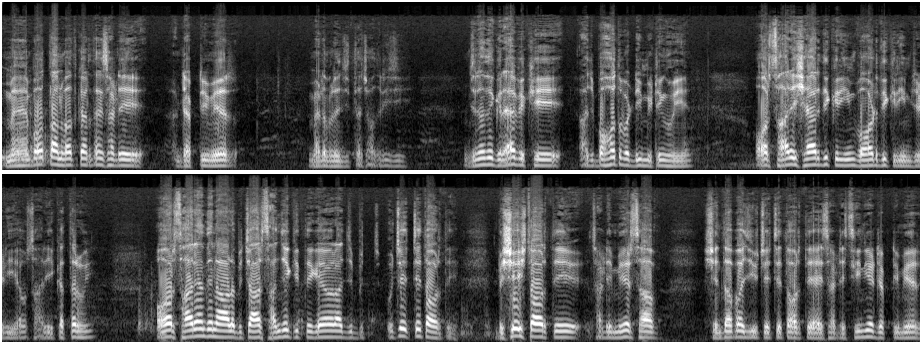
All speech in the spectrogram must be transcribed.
ਮੈਂ ਬਹੁਤ ਧੰਨਵਾਦ ਕਰਦਾ ਹਾਂ ਸਾਡੇ deputy mayor madam Ranjita Chaudhary ji, ਜਿਨ੍ਹਾਂ ਦੇ ਗ੍ਰਹਿ ਵਿਖੇ ਅੱਜ ਬਹੁਤ ਵੱਡੀ ਮੀਟਿੰਗ ਹੋਈ ਹੈ ਔਰ ਸਾਰੇ ਸ਼ਹਿਰ ਦੀ ਕਰੀਮ, ਵਾਰਡ ਦੀ ਕਰੀਮ ਜਿਹੜੀ ਹੈ ਉਹ ਸਾਰੀ ਇਕੱਤਰ ਹੋਈ ਔਰ ਸਾਰਿਆਂ ਦੇ ਨਾਲ ਵਿਚਾਰ ਸਾਂਝੇ ਕੀਤੇ ਗਏ ਔਰ ਅੱਜ ਉਚੇਚੇ ਤੌਰ ਤੇ, ਵਿਸ਼ੇਸ਼ ਤੌਰ ਤੇ ਸਾਡੇ ਮੇਅਰ ਸਾਹਿਬ ਸ਼ਿੰਦਾ ਭਾਜੀ ਉਚੇਚੇ ਤੌਰ ਤੇ ਆਏ ਸਾਡੇ senior deputy mayor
